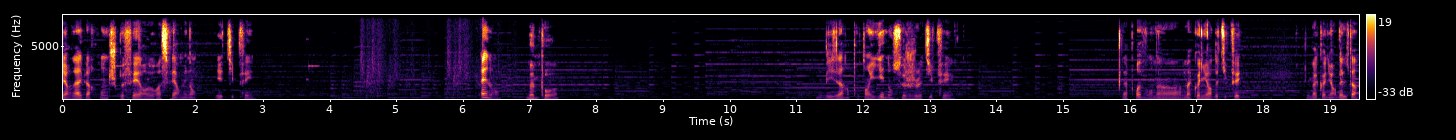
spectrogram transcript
là par contre je peux faire euh, mais non, il est type fait. Eh non, même pas. Bizarre, pourtant il est dans ce jeu le type fait. La preuve, on a un Maconior de type fait. Le Maconior Delta.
